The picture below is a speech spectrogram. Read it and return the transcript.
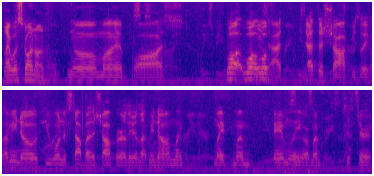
With side Like, what's going on? No, my boss. Please What? What? He's what? at, he's at the shop. He's like, let me know if you want to stop by the shop earlier. Let me know. I'm like, my my family or my sister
